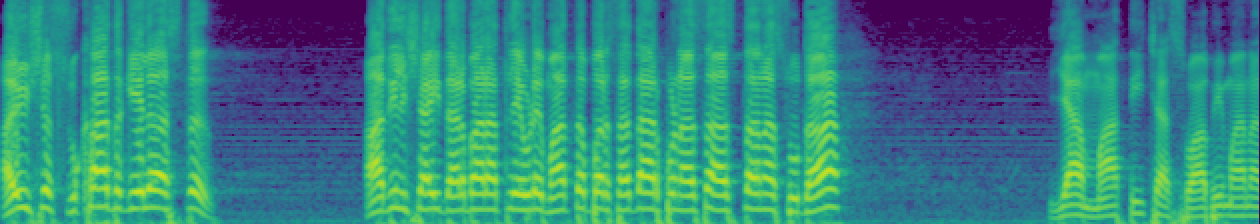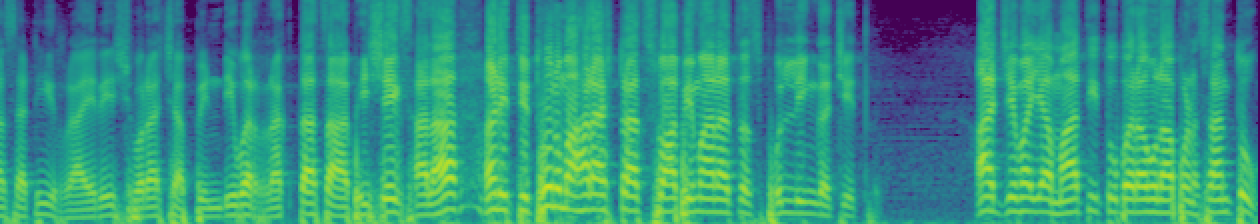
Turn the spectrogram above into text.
आयुष्य सुखात गेलं असतं. आदिलशाही दरबारातले एवढे मातब्बर सरदार पण असं असताना सुद्धा या मातीच्या स्वाभिमानासाठी रायरेश्वराच्या पिंडीवर रक्ताचा अभिषेक झाला आणि तिथून महाराष्ट्रात स्वाभिमानाचं स्फुल्लिंग चित. आज जेव्हा या मातीत उभं राहून आपण सांगतो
